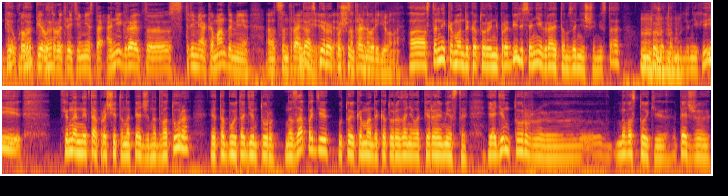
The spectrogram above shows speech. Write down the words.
да у кого да, первое, да. второе, третье место, они играют э, с тремя командами центральной, да, с первой по центрального региона. А остальные команды, которые не пробились, они играют там за низшие места, ну, тоже там для них. И Финальный этап рассчитан опять же на два тура. Это будет один тур на западе у той команды, которая заняла первое место, и один тур э, на востоке. Опять же,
